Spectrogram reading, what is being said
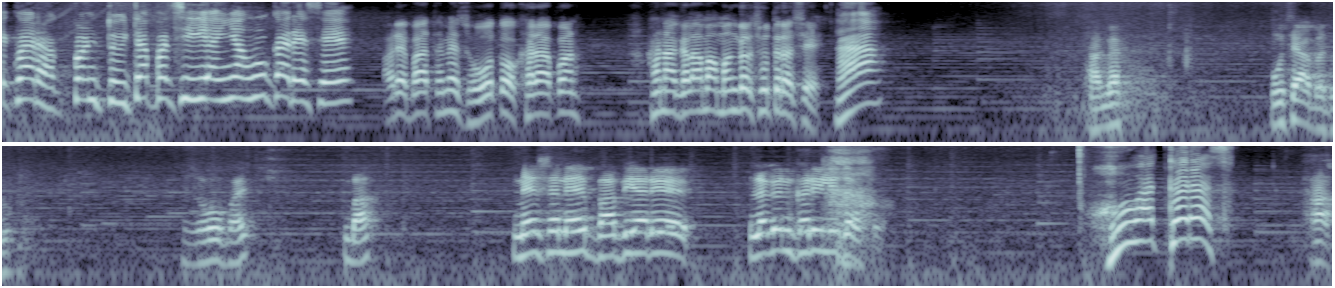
એકવાર હક પણ તૂટ્યા પછી અહીંયા શું કરે છે? અરે બા તમે જોવો તો ખરા પણ આના ગળામાં મંગળસૂત્ર છે. હા? સાગર હું છે આ બધું? જો ભાઈ બા. મેં છે ને ભાભી અરે લગ્ન કરી લીધા છે. હું વાત કરસ? હા.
